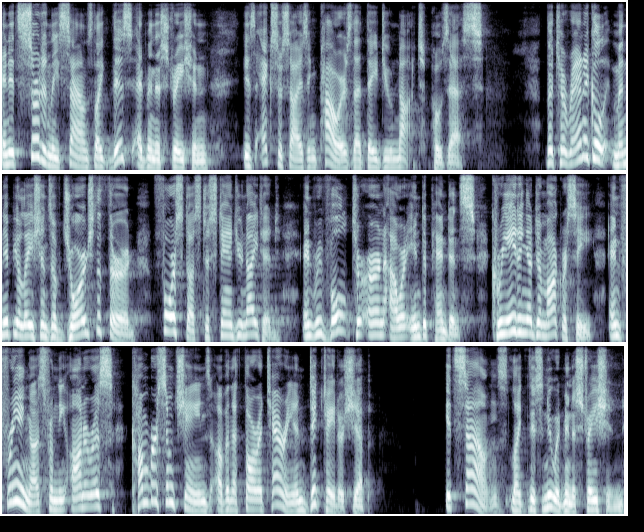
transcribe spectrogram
and it certainly sounds like this administration is exercising powers that they do not possess. The tyrannical manipulations of George III forced us to stand united and revolt to earn our independence, creating a democracy and freeing us from the onerous, cumbersome chains of an authoritarian dictatorship. It sounds like this new administration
